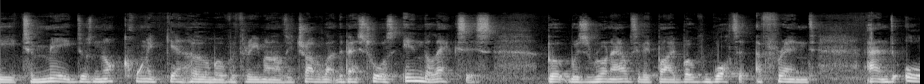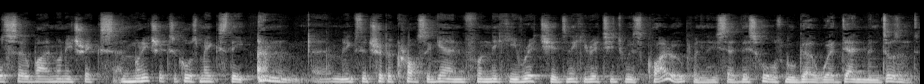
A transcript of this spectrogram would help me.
he, to me, does not quite get home over three miles. He travelled like the best horse in the Lexus, but was run out of it by both What a Friend and also by Money Trix. And Money Trix, of course, makes the uh, makes the trip across again for Nicky Richards. Nicky Richards was quite open. He said this horse will go where Denman doesn't.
